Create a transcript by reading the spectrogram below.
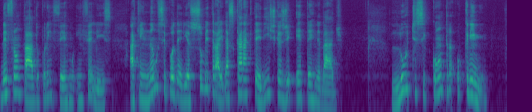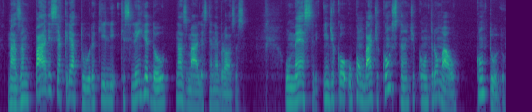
defrontado por enfermo infeliz, a quem não se poderia subtrair das características de eternidade. Lute-se contra o crime, mas ampare-se a criatura que, lhe, que se lhe enredou nas malhas tenebrosas. O Mestre indicou o combate constante contra o mal. Contudo,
